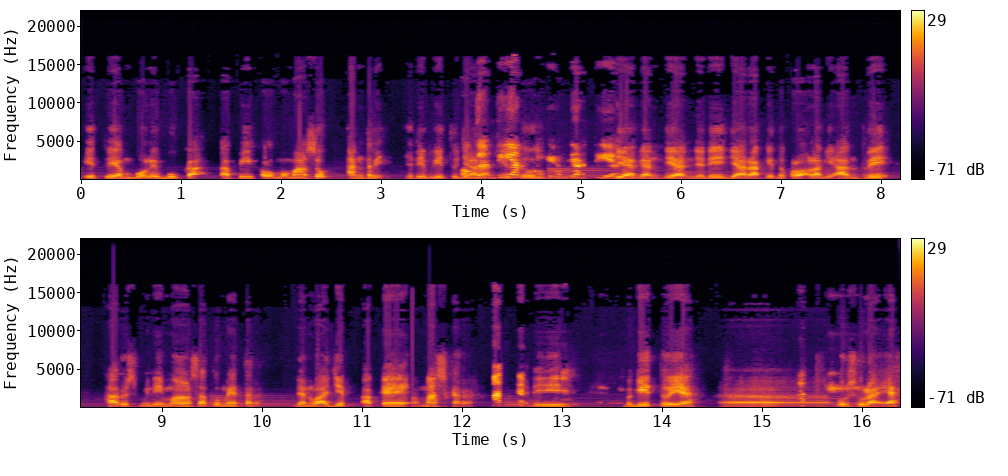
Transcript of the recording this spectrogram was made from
itu yang boleh buka tapi kalau mau masuk antri. Jadi begitu oh, jaraknya gantian ya berarti ya? Iya gantian. Jadi jarak itu kalau lagi antri harus minimal satu meter. Dan wajib pakai masker, masker. jadi hmm. begitu ya uh, okay. Ursula ya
